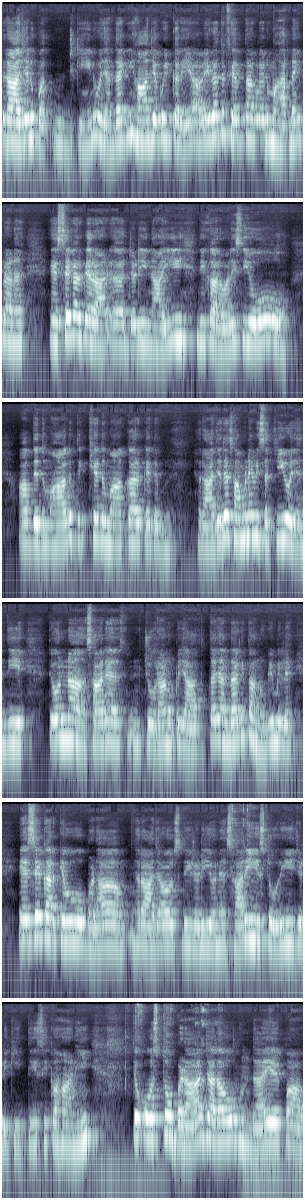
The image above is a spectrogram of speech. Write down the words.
ਤੇ ਰਾਜੇ ਨੂੰ ਪਤ, ਯਕੀਨ ਹੋ ਜਾਂਦਾ ਕਿ ਹਾਂ, ਜੇ ਕੋਈ ਘਰੇ ਆਵੇਗਾ ਤੇ ਫਿਰ ਤਾਂ ਅਗਲੇ ਨੂੰ ਮਾਰਨਾ ਹੀ ਪੈਣਾ ਇਸੇ ਕਰਕੇ ਰਾ- ਜਿਹੜੀ ਨਾਈ ਦੀ ਘਰਵਾਲੀ ਸੀ, ਉਹ ਆਪਦੇ ਦਿਮਾਗ ਤਿੱਖੇ ਦਿਮਾਗ ਕਰਕੇ ਤੇ ਰਾਜੇ ਦੇ ਸਾਹਮਣੇ ਵੀ ਸੱਚੀ ਹੋ ਜਾਂਦੀ ਏ ਤੇ ਉਹਨਾਂ ਸਾਰੇ ਚੋਰਾਂ ਨੂੰ ਭਜਾ ਦਿੱਤਾ ਜਾਂਦਾ ਕਿ ਤੁਹਾਨੂੰ ਕੀ ਮਿਲੇ। ਇਸੇ ਕਰਕੇ ਉਹ ਬੜਾ ਰਾਜਾ ਉਸ ਦੀ ਜਿਹੜੀ ਉਹਨੇ ਸਾਰੀ ਸਟੋਰੀ ਜਿਹੜੀ ਕੀਤੀ ਸੀ ਕਹਾਣੀ ਅਤੇ ਉਸ ਤੋਂ ਬੜਾ ਜ਼ਿਆਦਾ ਉਹ ਹੁੰਦਾ ਹੈ ਭਾਵ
